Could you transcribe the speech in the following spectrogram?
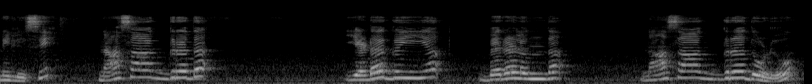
ನಿಲ್ಲಿಸಿ. ನಾಸಾಗ್ರದ ಎಡಗೈಯ ಬೆರಳೊಂದ. ನಾಸಾಗ್ರದೊಳು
